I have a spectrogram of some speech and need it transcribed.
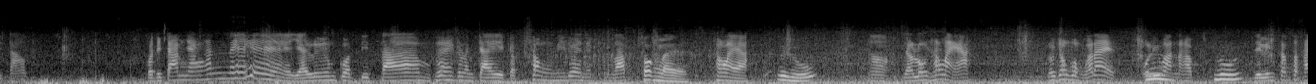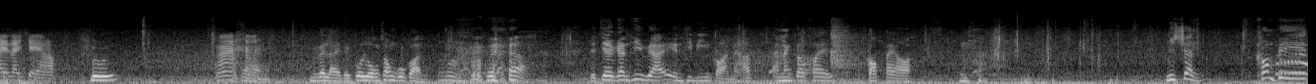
ติดตามครับติดตาม กดติดตามยังท่านแน่อย่าลืมกดติดตามเพื่อให้กำลังใจกับช่องนี้ด้วยนะครับ ช่องอะไรช่องอะไรอะไม่รู้อ๋อเดี๋ยวลงช่องไหนอะลงช่องผมก็ได้โอลิวันนะครับรู้อย่าลืมซับสไครต์ไลค์แชร์ครับรู้อ่าอ่าไม่เป็นไรเดี๋ยวกูลงช่องกูก่อน เดี๋ยวเจอกันที่ VRNTV ก่อนนะครับ อันนั้นก็ค่อยก๊อปไปเอามิชชั่นคอมพลีท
